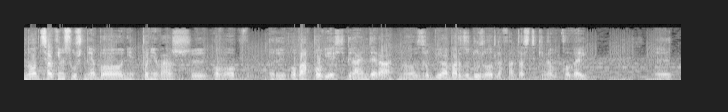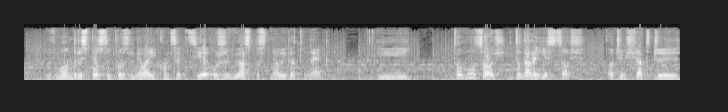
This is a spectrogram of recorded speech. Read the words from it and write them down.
no całkiem słusznie, bo nie, ponieważ y, y, owa powieść Grindera no, zrobiła bardzo dużo dla fantastyki naukowej. Y, w mądry sposób rozwinęła jej koncepcję, ożywiła skostniały gatunek i to było coś. I to dalej jest coś, o czym świadczy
